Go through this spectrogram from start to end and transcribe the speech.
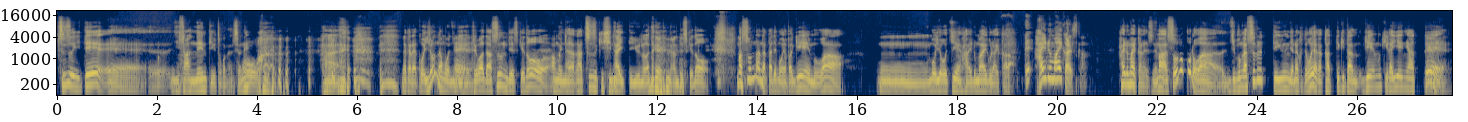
続いて、えー、2、3年っていうところなんですよね。はい。だから、こう、いろんなもんにね、ええ。手は出すんですけど、あんまり長続きしないっていうのが悩み なんですけど、まあ、そんな中でもやっぱゲームは、うーん、もう幼稚園入る前ぐらいから、え、入る前からですか？入る前からですね。まあ、その頃は自分がするっていうんじゃなくて、親が買ってきたゲーム機が家にあって、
